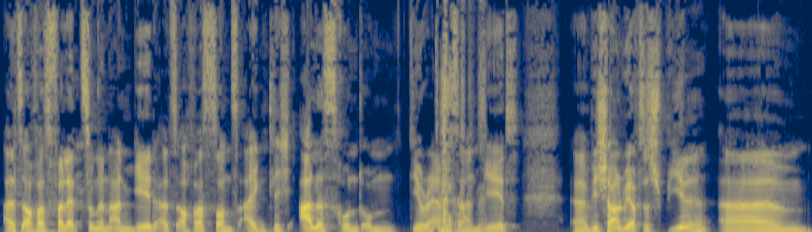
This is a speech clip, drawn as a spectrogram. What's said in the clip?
als auch was Verletzungen angeht, als auch was sonst eigentlich alles rund um die Rams angeht. Äh, wie schauen wir auf das Spiel? Ähm,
